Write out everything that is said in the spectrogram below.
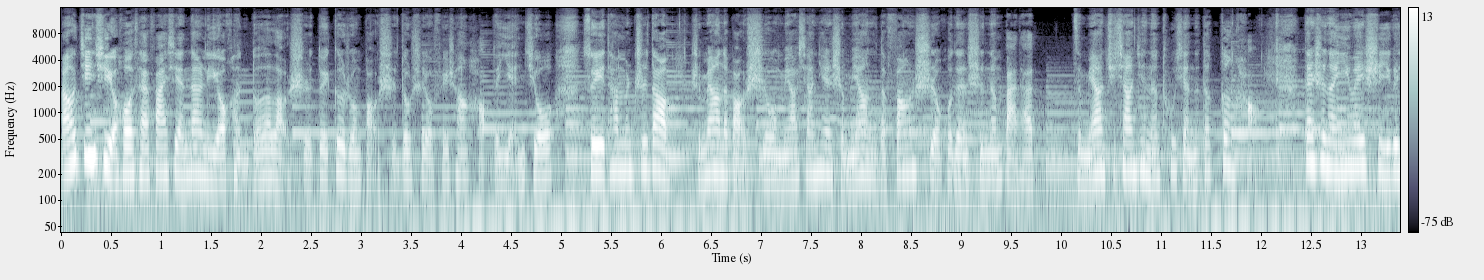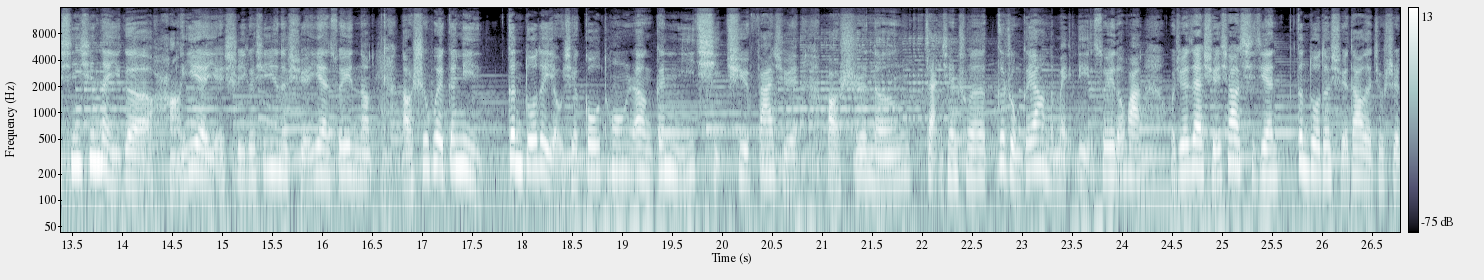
然后进去以后才发现，那里有很多的老师对各种宝石都是有非常好的研究，所以他们知道什么样的宝石我们要镶嵌什么样子的方式，或者是能把它。怎么样去镶嵌能凸显的的更好？但是呢，因为是一个新兴的一个行业，也是一个新兴的学院，所以呢，老师会跟你更多的有一些沟通，让跟你一起去发掘宝石能展现出来各种各样的美丽。所以的话，我觉得在学校期间更多的学到的就是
